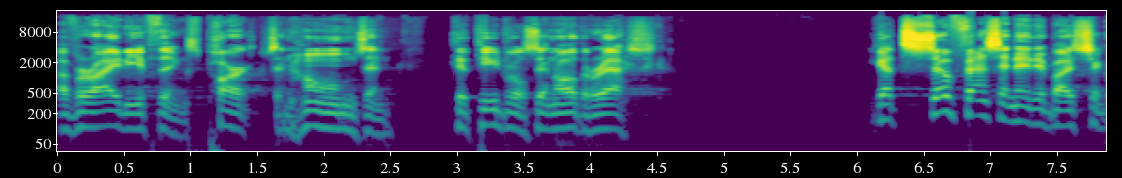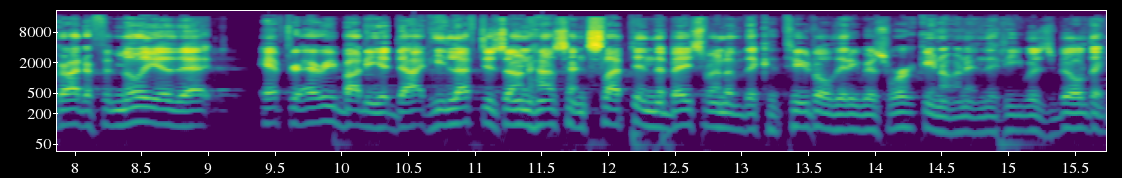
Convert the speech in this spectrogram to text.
a variety of things parks and homes and cathedrals, and all the rest. He got so fascinated by Sagrada Familia that after everybody had died, he left his own house and slept in the basement of the cathedral that he was working on and that he was building.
